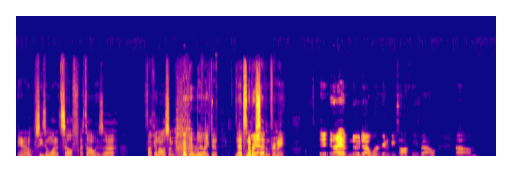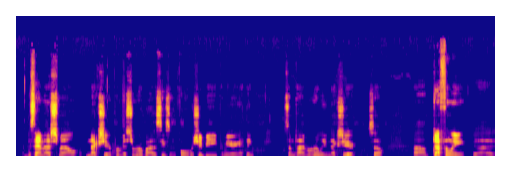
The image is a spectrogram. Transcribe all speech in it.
you know, season one itself, I thought was uh, fucking awesome. I really liked it. That's number Yeah. seven for me. and I have no doubt we're going to be talking about um, Sam Esmail next year for Mr. Robot season four, which should be premiering, I think, sometime early next year. So uh, definitely, uh,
